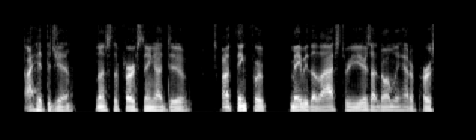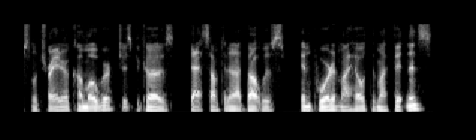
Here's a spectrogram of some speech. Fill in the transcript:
I hit the gym. That's the first thing I do. I think for maybe the last three years, I normally had a personal trainer come over just because that's something that I thought was important, my health and my fitness. Mm-hmm.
